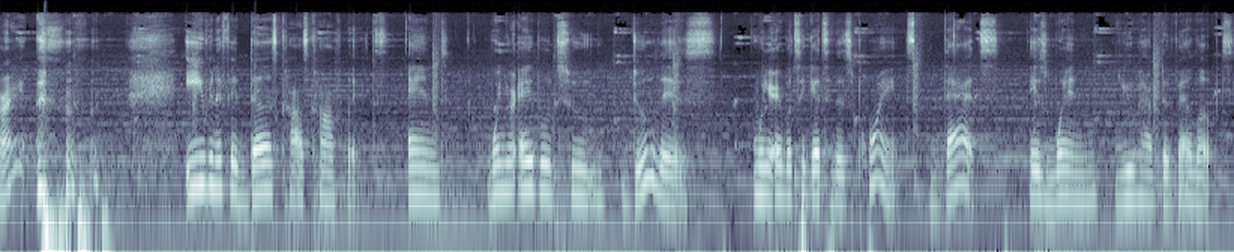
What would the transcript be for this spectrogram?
right? Even if it does cause conflict. And when you're able to do this, when you're able to get to this point, that is when you have developed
